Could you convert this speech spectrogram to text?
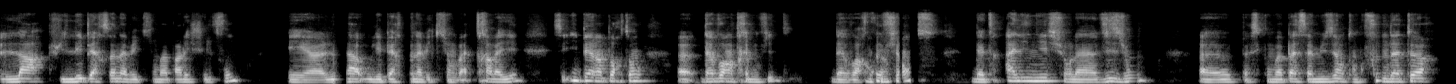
là, puis les personnes avec qui on va parler chez le fond, et euh, là où les personnes avec qui on va travailler. C'est hyper important euh, d'avoir un très bon fit, d'avoir confiance, d'être aligné sur la vision, euh, parce qu'on va pas s'amuser en tant que fondateur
